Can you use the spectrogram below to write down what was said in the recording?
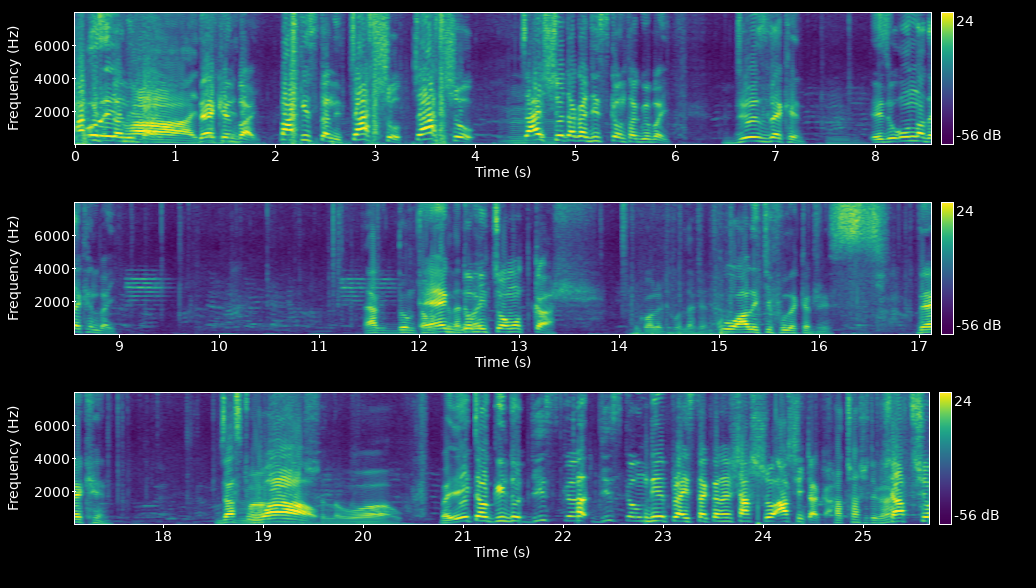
পাকিস্তানি ভাই ভাই, দেখেন। দেখেন। ভাই পাকিস্তানি চারশো চারশো চারশো টাকা ডিসকাউন্ট থাকবে ভাই। ড্রেস দেখেন। এই যে ওনা দেখেন ভাই। একদম একদমই চমৎকার। কোয়ালিটি ফুল দেখেন। কোয়ালিটি ফুল একটা ড্রেস দেখেন। জাস্ট ওয়াও ওয়াও ভাই এটাও কিন্তু ডিসকাউন্ট দিয়ে প্রাইস থাকতেছে সাতশো আশি টাকা। 780 টাকা? হ্যাঁ? সাতশো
